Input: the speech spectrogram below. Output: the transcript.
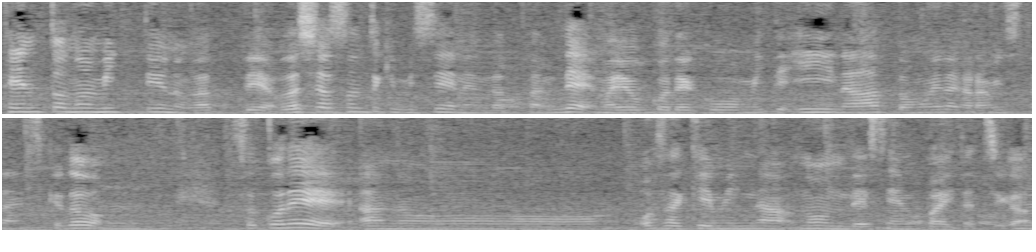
テント飲みっていうのがあって私はその時未成年だったんで、まあ、横でこう見ていいなと思いながら見てたんですけど、そこで、あのー、お酒みんな飲んで先輩たちが、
